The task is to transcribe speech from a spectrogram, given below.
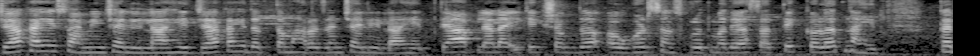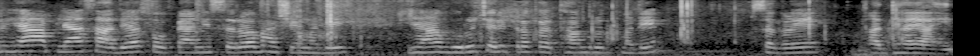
ज्या काही स्वामींच्या लीला आहेत ज्या काही दत्त महाराजांच्या लीला आहेत त्या आपल्याला एक एक शब्द अवघड संस्कृतमध्ये असतात ते कळत नाहीत. तर ह्या आपल्या साध्या सोप्या आणि सरळ भाषेमध्ये ह्या गुरुचरित्र कथामृतमध्ये सगळे अध्याय आहेत.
